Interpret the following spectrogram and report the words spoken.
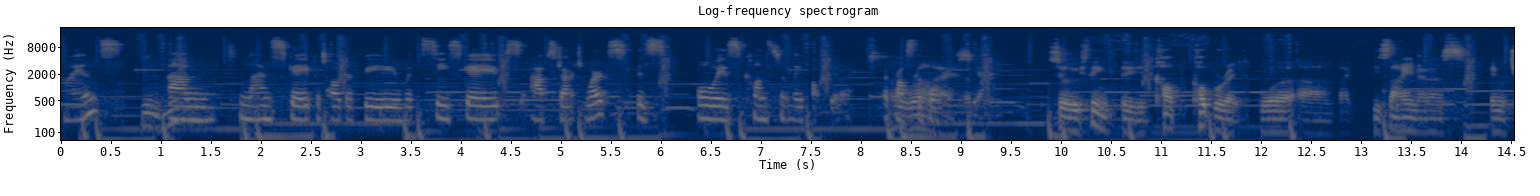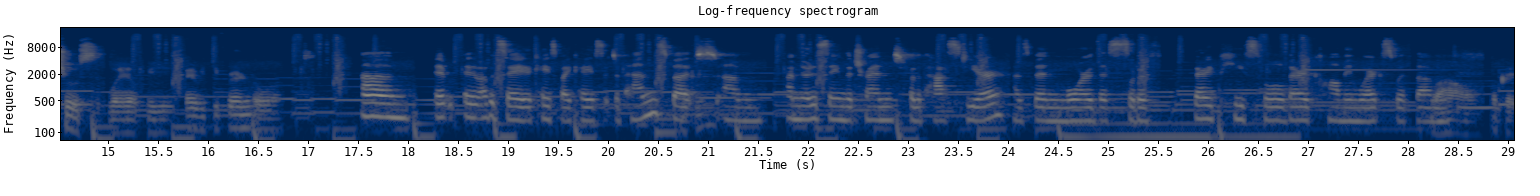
clients, Mhm. um, landscape photography with seascapes, abstract works is always constantly popular across the board. Alright, Yeah. So you think the corporate or uh, like designers they will choose will be very different or Um, it, it, I would say case by case, it depends, but um, I'm noticing the trend for the past year has been more this sort of very peaceful, very calming works with um, wow. Okay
